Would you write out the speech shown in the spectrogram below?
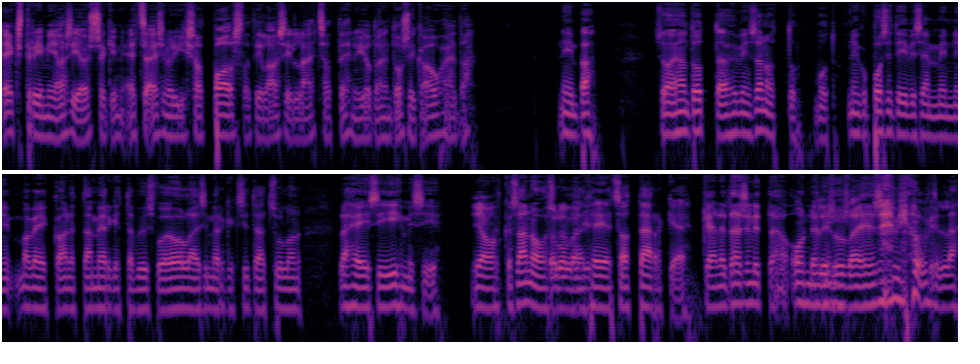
ekstriimiasioissakin, että sä esimerkiksi saat palstatilaa sillä, että sä oot tehnyt jotain tosi kauheata. Niinpä. Se on ihan totta ja hyvin sanottu, mutta niin kuin positiivisemmin niin mä veikkaan, että tämä merkittävyys voi olla esimerkiksi sitä, että sulla on läheisiä ihmisiä, Joo, jotka sanoo sulle, todellakin. että hei, että sä oot tärkeä. käännetään se nyt tähän onnellisuusaiheeseen mieluummin. Kyllä.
